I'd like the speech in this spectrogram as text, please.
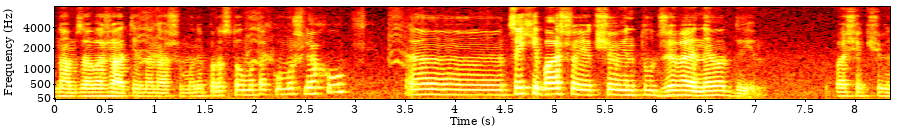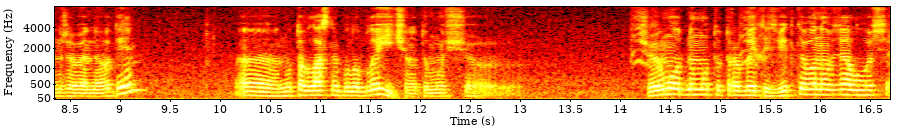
нам заважати на нашому непростому такому шляху. Е, Це хіба що, якщо він тут живе не один. Хіба що якщо він живе не один, е, ну то власне було б логічно, тому що що йому одному тут робити, звідки воно взялося?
